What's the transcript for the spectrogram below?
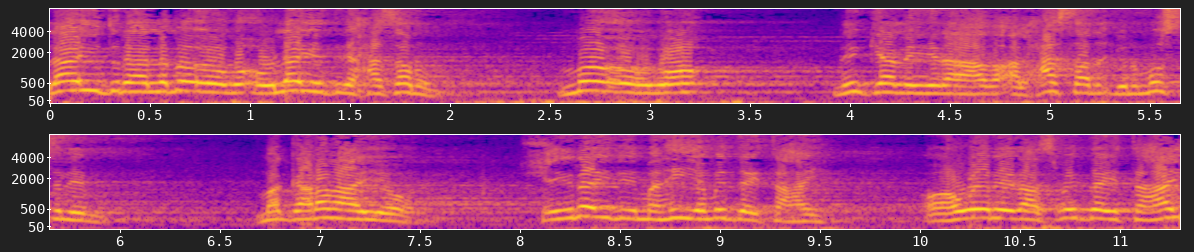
Laa yudraa lama ogo oo laa yadri xasanun. Ma ogo ninka la yidhaahdo alxasan ibnu muslim ma garanayo xiinaydii mahiya miday tahay oo haweenaydaas miday tahay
